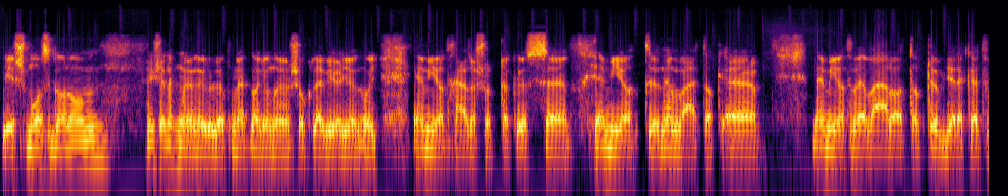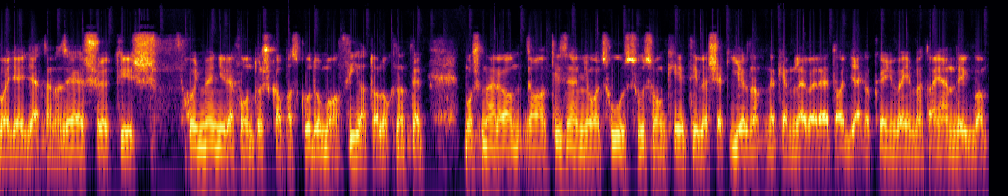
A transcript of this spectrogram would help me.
és mozgalom, és ennek nagyon örülök, mert nagyon-nagyon sok levél jön, hogy emiatt házasodtak össze, emiatt nem váltak el, emiatt vállaltak több gyereket, vagy egyáltalán az elsőt is, hogy mennyire fontos kapaszkodom a fiataloknak, tehát most már a, a 18-20-22 évesek írnak nekem levelet, adják a könyveimet ajándékba,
